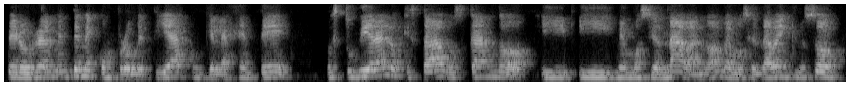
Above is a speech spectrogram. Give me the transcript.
pero realmente me comprometía con que la gente pues tuviera lo que estaba buscando y, y, me emocionaba, ¿no? Me emocionaba incluso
